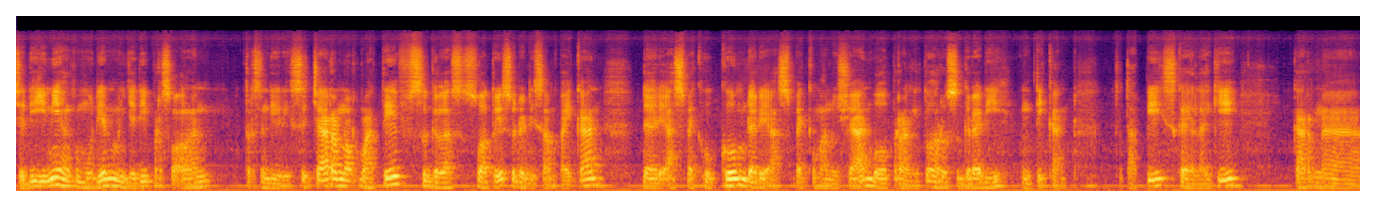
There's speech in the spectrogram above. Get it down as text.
Jadi ini yang kemudian menjadi persoalan tersendiri. Secara normatif segala sesuatunya sudah disampaikan dari aspek hukum, dari aspek kemanusiaan bahwa perang itu harus segera dihentikan. Tetapi sekali lagi karena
